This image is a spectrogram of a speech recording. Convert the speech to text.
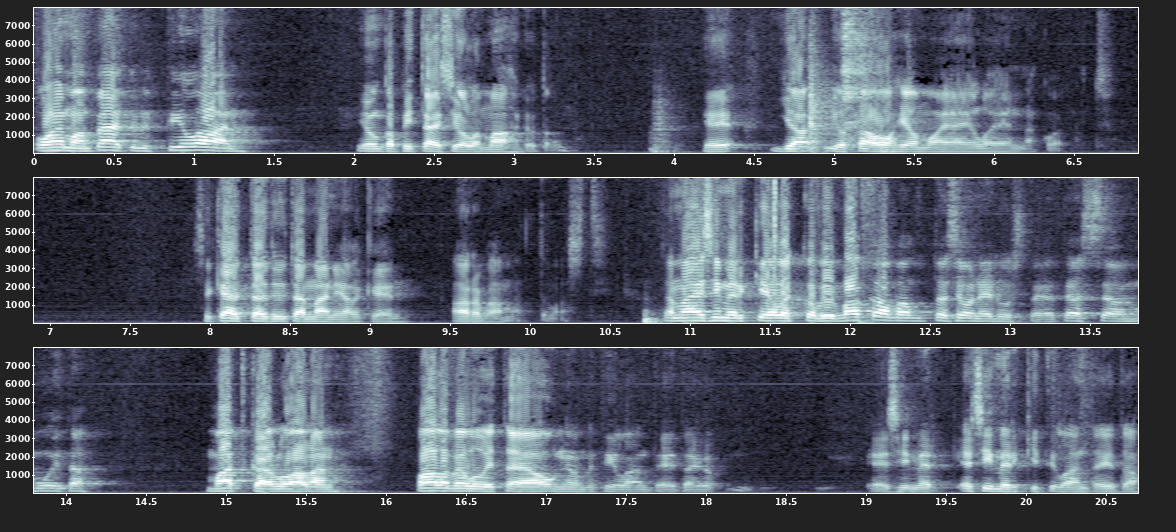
Ohjelma on päätynyt tilaan, jonka pitäisi olla mahdoton, ja, ja jota ohjelmoija ei ole ennakoinut. Se käyttäytyy tämän jälkeen arvaamattomasti. Tämä esimerkki ei ole kovin vakava, mutta se on edustaja. Tässä on muita matkailualan palveluita ja ongelmatilanteita, esimerkkitilanteita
